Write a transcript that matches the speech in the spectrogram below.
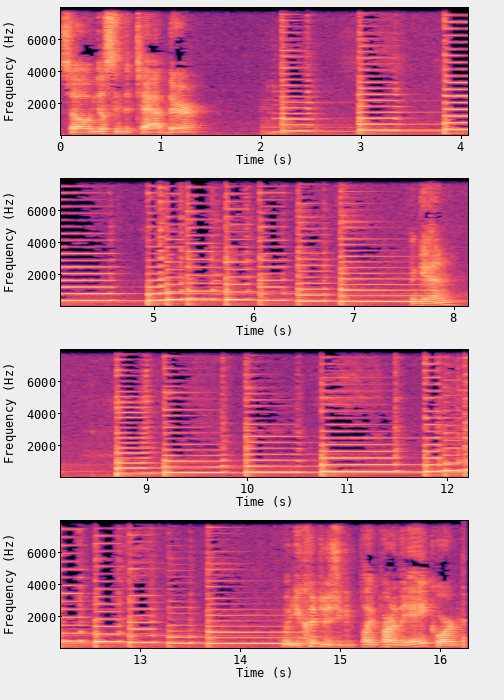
So you'll see the tab there. Again. What you could do is you could play part of the A chord.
